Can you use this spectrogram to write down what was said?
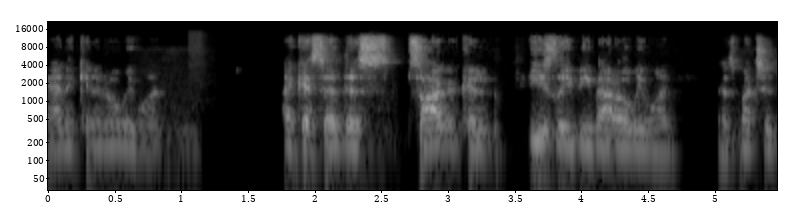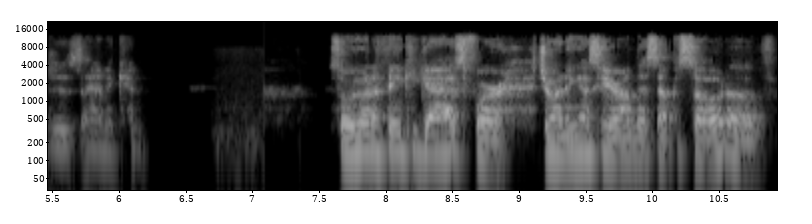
Anakin and Obi Wan. Like I said, this saga could easily be about Obi Wan as much as it is Anakin. So we want to thank you guys for joining us here on this episode of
